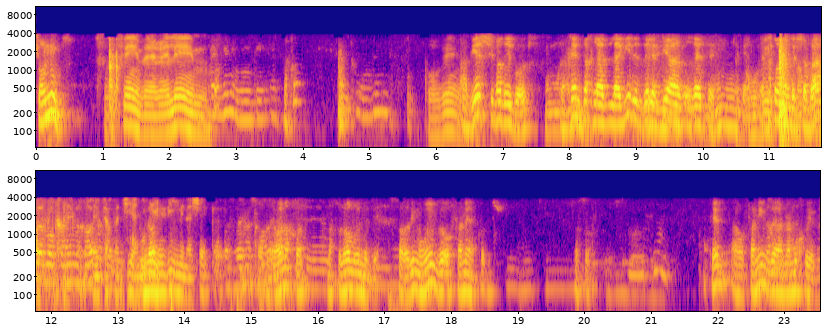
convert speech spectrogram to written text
שונות. שרפים והרעלים, נכון. קרובים. אז יש מדרגות, לכן צריך לה- להגיד את זה לפי הרצף. כן, איך אתה אומר בשבת? לא. לא מבין מנשק. זה לא נכון, אנחנו לא אומרים את זה. ספרדים אומרים ואופני הקודש. בסוף. כן, האופנים זה הנמוך ביותר.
